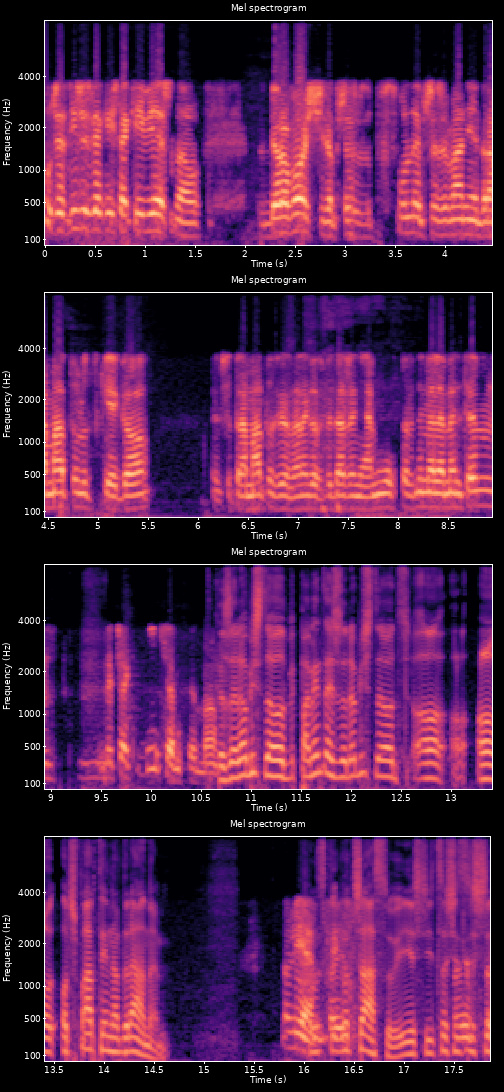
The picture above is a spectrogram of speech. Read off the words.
uczestniczysz w jakiejś takiej, wiesz, no, zbiorowości, no, prze, wspólne przeżywanie dramatu ludzkiego, czy dramatu związanego z wydarzeniami jest pewnym elementem bycia kibicem chyba. Tylko, że robisz to, pamiętaj, że robisz to o, o, o, o czwartej nad ranem No wiem, polskiego jest, czasu i jeśli coś jest jest jeszcze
